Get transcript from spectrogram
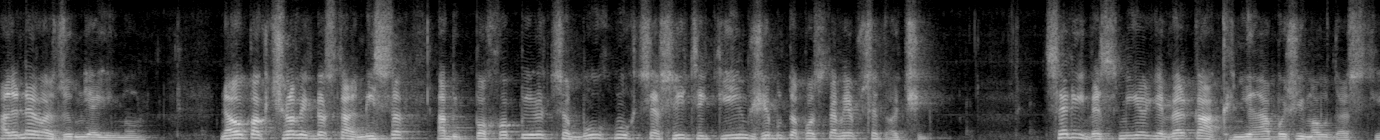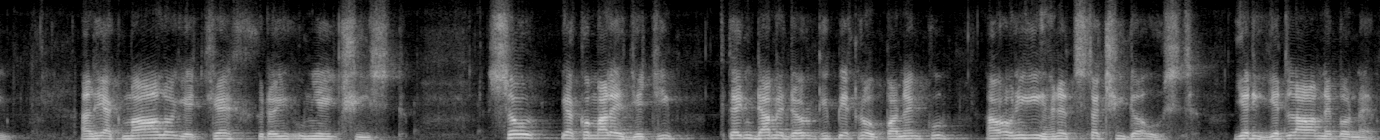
ale nerozumějí mu. Naopak člověk dostal mysl, aby pochopil, co Bůh mu chce říci tím, že mu to postavil před oči. Celý vesmír je velká kniha boží moudrosti, ale jak málo je těch, kdo ji umějí číst. Jsou jako malé děti, kterým dáme do ruky pěknou panenku a oni ji hned stačí do úst, jeli jedlá nebo ne.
